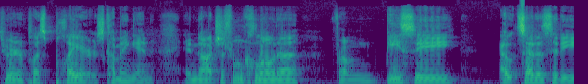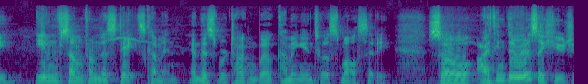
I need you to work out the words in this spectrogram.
300 plus players coming in, and not just from Kelowna, from BC, outside of the city, even some from the states come in. And this we're talking about coming into a small city. So I think there is a huge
